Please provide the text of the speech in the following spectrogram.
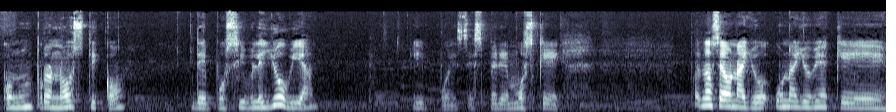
con un pronóstico de posible lluvia y pues esperemos que pues no sea una, una lluvia que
